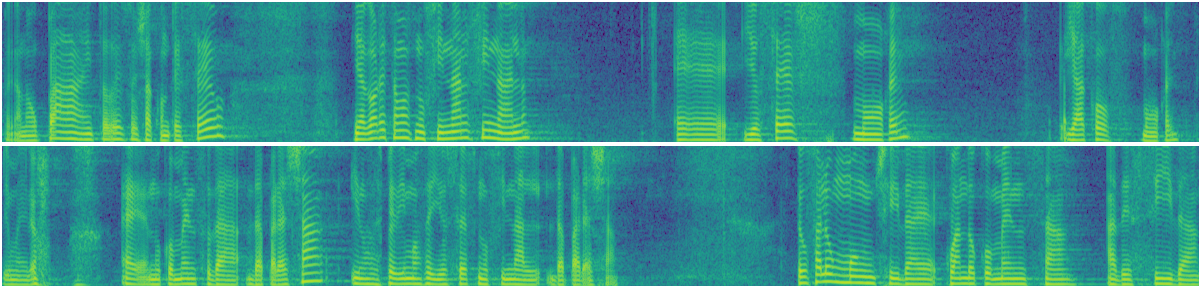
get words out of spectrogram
pegando o pai, todo eso ya aconteceu. Y ahora estamos no final, final. Eh, Yosef morre, Jacob morre primero. eh, no começo da, da Paraxá e nos despedimos de Yosef no final da Paraxá. Eu falo um monte de quando começa a descida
